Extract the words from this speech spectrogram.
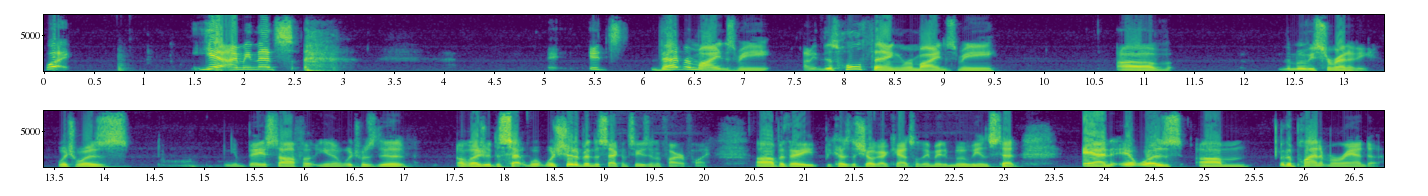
What? Yeah, I mean that's it's that reminds me. I mean, this whole thing reminds me of the movie Serenity, which was you know, based off of you know, which was the alleged the set, which should have been the second season of Firefly, uh, but they because the show got canceled, they made a movie instead, and it was um, the Planet Miranda,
